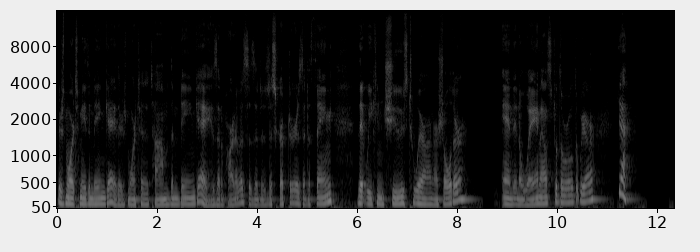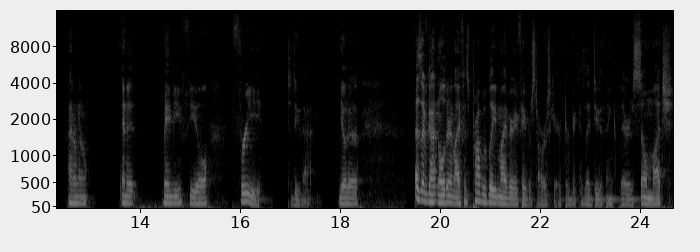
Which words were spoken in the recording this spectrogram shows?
There's more to me than being gay. There's more to Tom than being gay. Is it a part of us? Is it a descriptor? Is it a thing? that we can choose to wear on our shoulder and in a way announce to the world that we are yeah i don't know and it made me feel free to do that yoda as i've gotten older in life is probably my very favorite star wars character because i do think there's so much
